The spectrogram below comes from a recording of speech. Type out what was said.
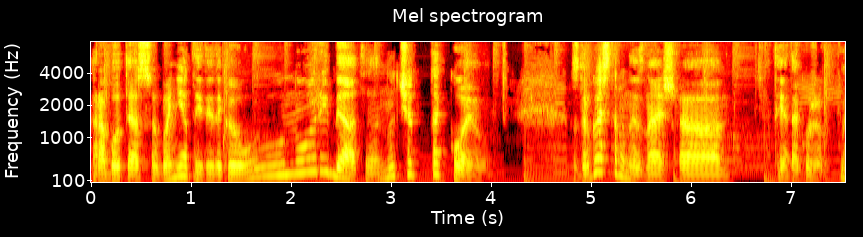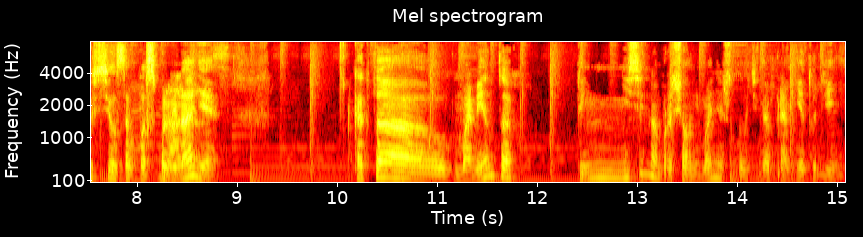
работы особо нет, и ты такой, ну, ребята, ну, что-то такое вот. С другой стороны, знаешь, э, ты я так уже впустился в воспоминания, как-то в моментах ты не сильно обращал внимание, что у тебя прям нету денег.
